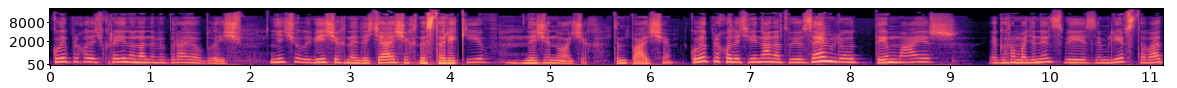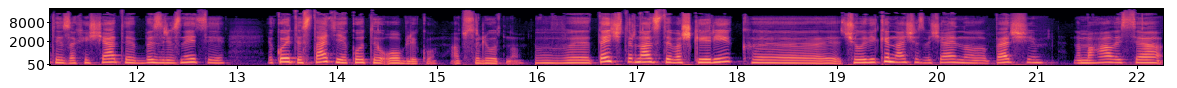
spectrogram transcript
коли приходить в країну, вона не вибирає облич ні чоловічих, ні дитячих, ні стариків, ні жіночих, тим паче. Коли приходить війна на твою землю, ти маєш, як громадянин своєї землі, вставати і захищати без різниці, якої ти статі, якого ти обліку. Абсолютно. В той 14-й важкий рік е, чоловіки, наші, звичайно, перші намагалися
